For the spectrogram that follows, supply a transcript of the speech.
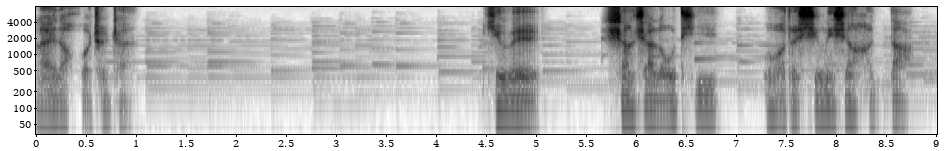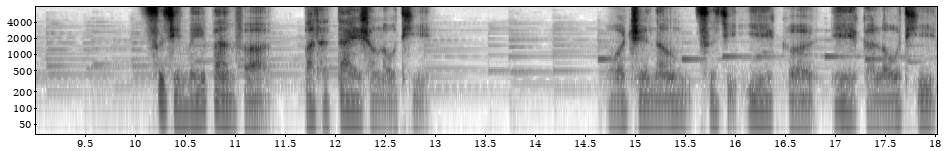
来到火车站。因为上下楼梯，我的行李箱很大，自己没办法把它带上楼梯，我只能自己一格一个楼梯，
